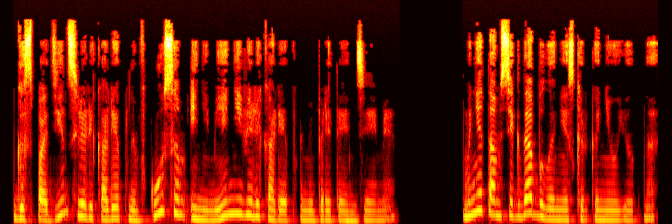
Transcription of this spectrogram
– господин с великолепным вкусом и не менее великолепными претензиями. Мне там всегда было несколько неуютно.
